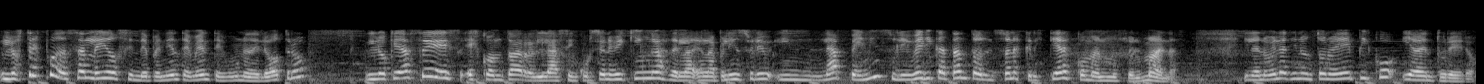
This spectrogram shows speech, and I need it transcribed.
Los tres pueden ser leídos independientemente uno del otro. Lo que hace es, es contar las incursiones vikingas de la- en, la península, en la península ibérica, tanto en zonas cristianas como en musulmanas. Y la novela tiene un tono épico y aventurero.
